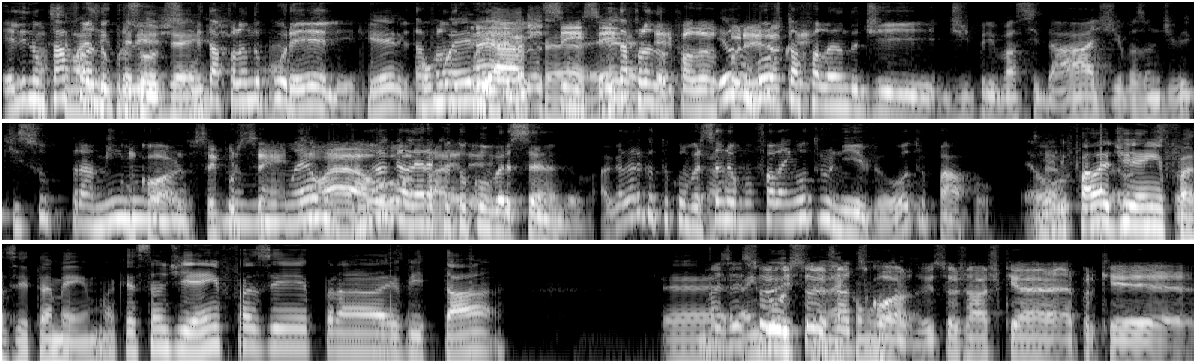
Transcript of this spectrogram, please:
Ele não tá mais falando pros outros, ele tá falando por ele. Que ele- tá como falando ele por acha, Sim, é, sim, Ele tá ele- falando, ele falando eu por não ele, vou ficar falando de, de privacidade, de evasão de vida, que isso pra mim Concordo, 100%, Não, é, não é não é a galera que eu tô conversando. A galera que eu tô conversando Não. eu vou falar em outro nível, outro papo. É Ele outro- fala é de ênfase também, uma questão de ênfase para evitar. é, Mas isso, isso eu né, já discordo. Isso eu já acho que é, é porque,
